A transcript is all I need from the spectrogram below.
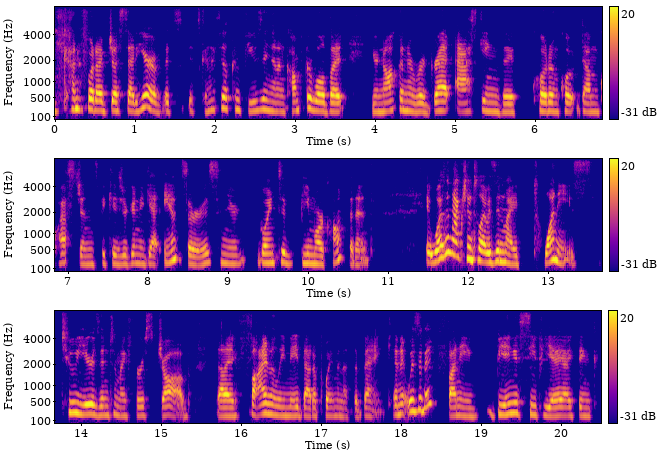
kind of what I've just said here. It's it's going to feel confusing and uncomfortable, but you're not going to regret asking the quote unquote dumb questions because you're going to get answers and you're going to be more confident. It wasn't actually until I was in my 20s two years into my first job that I finally made that appointment at the bank. And it was a bit funny being a CPA. I think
